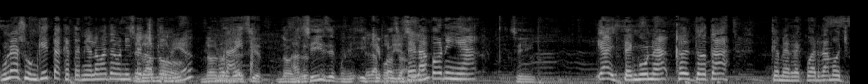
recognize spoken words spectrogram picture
Una zunguita que tenía lo más de bonito. ¿Se la que- ponía? No, no, no es cierto. No, Así se ponía. ¿Y ¿Se la qué ponía pasó? Se la ponía Sí. y ahí tengo una anécdota que me recuerda mucho.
